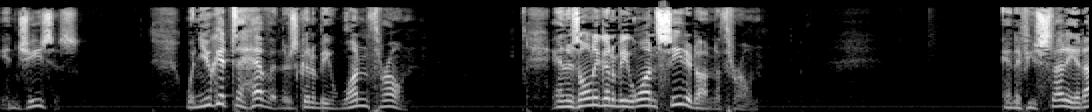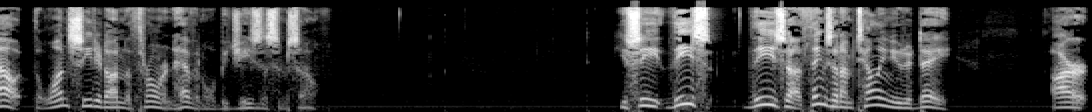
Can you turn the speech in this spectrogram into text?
in Jesus. When you get to heaven, there's going to be one throne. And there's only going to be one seated on the throne. And if you study it out, the one seated on the throne in heaven will be Jesus himself. You see, these these uh, things that I'm telling you today are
